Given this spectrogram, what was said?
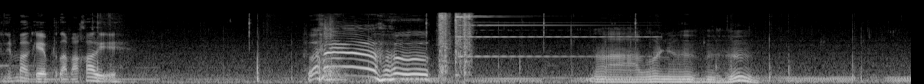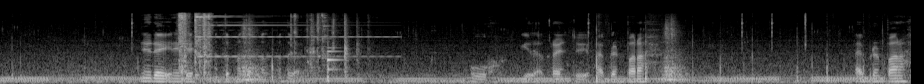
Ini mah kayak pertama kali. Wow. Nah, mana? Hmm. Ini deh, ini deh. Mantap, mantap, mantap, mantap. Uh, gila keren cuy. Vibran parah. Vibran parah.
